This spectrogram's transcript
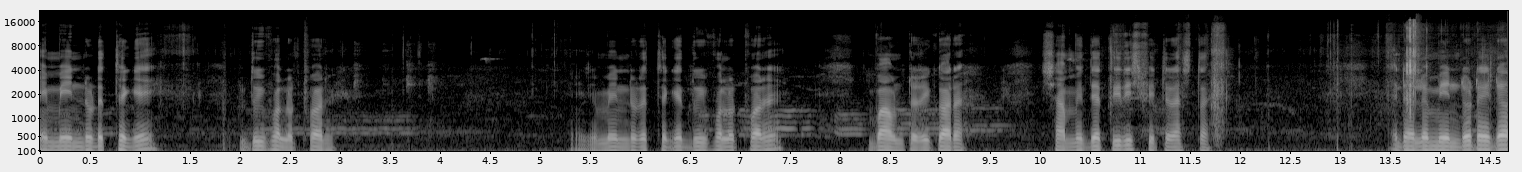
এই মেইন রোডের থেকে দুই ফলট পরে এই যে মেইন রোডের থেকে দুই ফলট পরে বাউন্ডারি করা। সামনে দিয়ে তিরিশ ফিট রাস্তা। এটা হলো মেইন রোড এটা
